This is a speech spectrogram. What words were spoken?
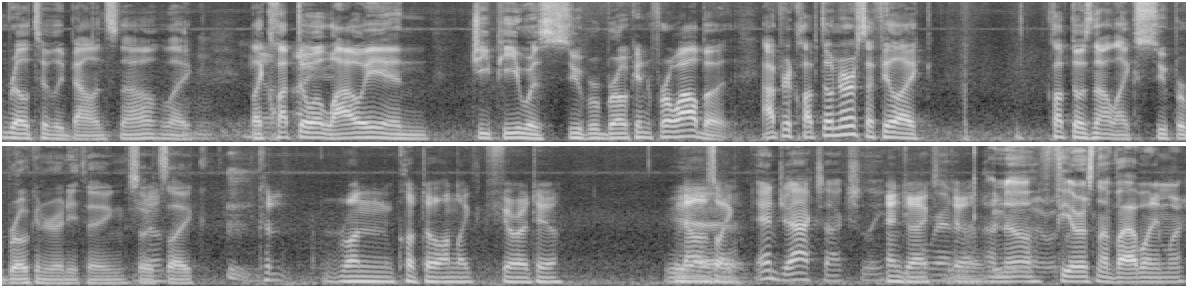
relatively balanced now. Like mm-hmm. like Yeah, Klepto I. Illaoi and GP was super broken for a while, but after Klepto nerfs, I feel like Klepto's not like super broken or anything. So Yeah. it's like Could run Klepto on like Fiora too. Now it's yeah. like And Jax actually. And People Jax, ran yeah. it. I know, Fiora's not viable anymore.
